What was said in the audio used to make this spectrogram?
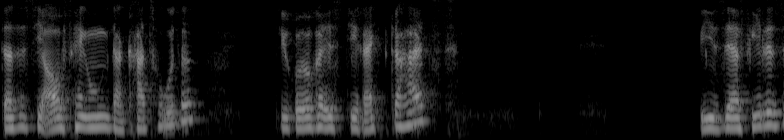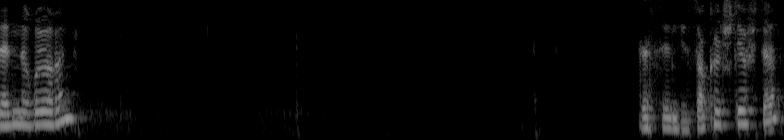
Das ist die Aufhängung der Kathode. Die Röhre ist direkt geheizt wie sehr viele Senderöhren. Das sind die Sockelstifte.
